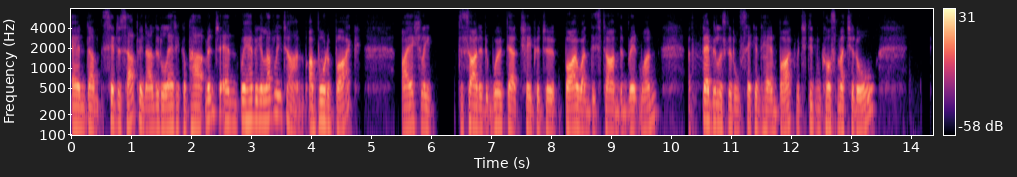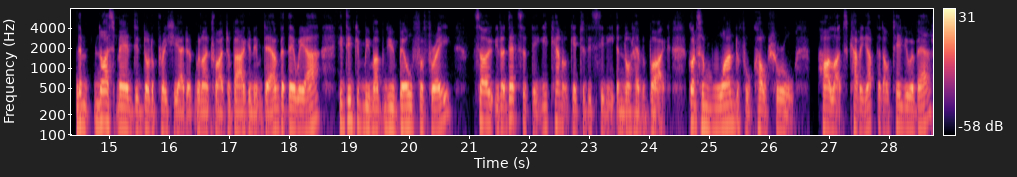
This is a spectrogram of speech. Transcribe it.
and um, set us up in our little attic apartment, and we're having a lovely time. I bought a bike. I actually decided it worked out cheaper to buy one this time than rent one. A fabulous little second-hand bike, which didn't cost much at all. The nice man did not appreciate it when I tried to bargain him down, but there we are. He did give me my new bell for free. So, you know, that's the thing. You cannot get to this city and not have a bike. Got some wonderful cultural highlights coming up that I'll tell you about.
